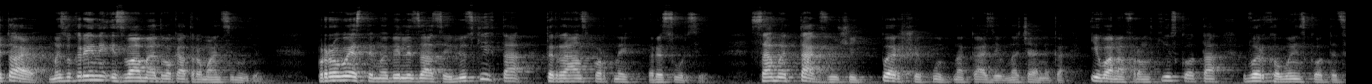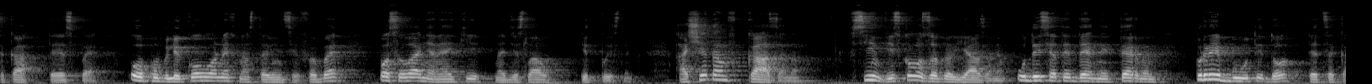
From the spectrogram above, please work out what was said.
Вітаю! Ми з України і з вами адвокат Роман Сімутін. Провести мобілізацію людських та транспортних ресурсів. Саме так звучить перший пункт наказів начальника Івано-Франківського та Верховинського ТЦК ТСП, опублікованих на сторінці ФБ, посилання на які надіслав підписник. А ще там вказано всім військовозобов'язаним у 10-денний термін прибути до ТЦК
